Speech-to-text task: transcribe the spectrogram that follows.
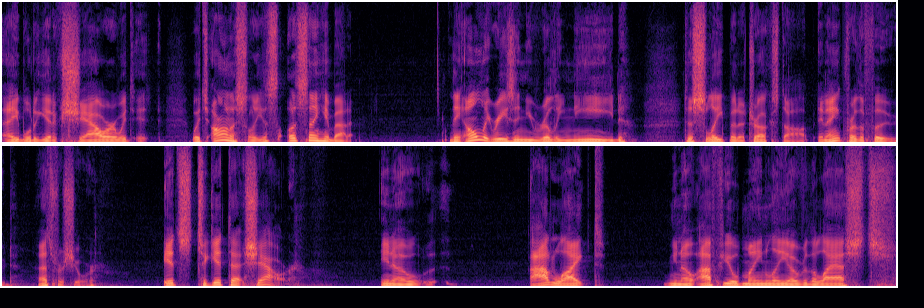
able to get a shower, which, which honestly, let's, let's think about it. The only reason you really need to sleep at a truck stop, it ain't for the food, that's for sure. it's to get that shower. You know, I liked, you know, I fueled mainly over the last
